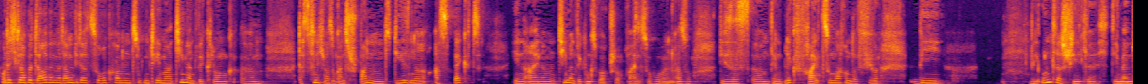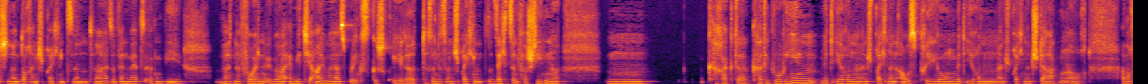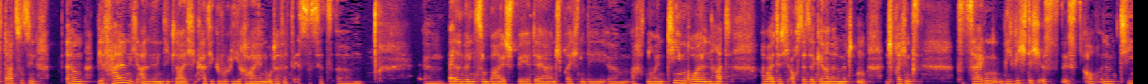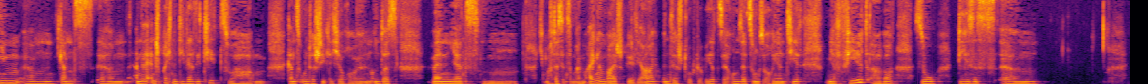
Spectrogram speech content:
Und ich glaube, da, wenn wir dann wieder zurückkommen zum Thema Teamentwicklung, ähm, das finde ich immer so ganz spannend, diesen Aspekt in einem Teamentwicklungsworkshop reinzuholen. Also dieses, ähm, den Blick frei zu machen dafür, wie wie unterschiedlich die Menschen dann doch entsprechend sind. Ne? Also wenn wir jetzt irgendwie, wir hatten ja vorhin über MBTI, Myers-Briggs geredet, das sind es entsprechend 16 verschiedene hm, Charakterkategorien mit ihren entsprechenden Ausprägungen, mit ihren entsprechenden Stärken auch. Aber auch dazu sehen, ähm, wir fallen nicht alle in die gleiche Kategorie rein oder ist das jetzt ähm, ähm, Belvin zum Beispiel, der entsprechend die ähm, acht, neun Teamrollen hat, arbeite ich auch sehr, sehr gerne damit, um entsprechend zu zeigen, wie wichtig es ist, auch in einem Team ähm, ganz ähm, eine entsprechende Diversität zu haben, ganz unterschiedliche Rollen. Und dass, wenn jetzt, hm, ich mache das jetzt in meinem eigenen Beispiel, ja, ich bin sehr strukturiert, sehr umsetzungsorientiert, mir fehlt aber so dieses ähm,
